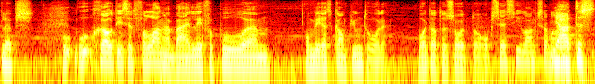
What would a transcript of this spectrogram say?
clubs. Hoe, hoe, groot is het verlangen bij Liverpool um, om weer eens kampioen te worden? Wordt dat een soort obsessie langzaam? Ja, het is,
